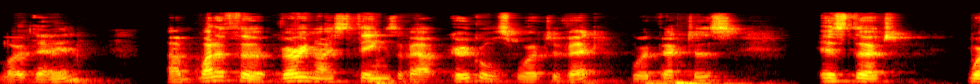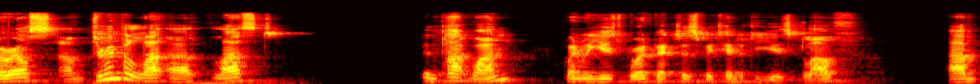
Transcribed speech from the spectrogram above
load them in. Um, one of the very nice things about Google's word2vec word vectors is that where else, um, do you remember la uh, last, in part one, when we used word vectors, we tended to use GloVe. Um,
